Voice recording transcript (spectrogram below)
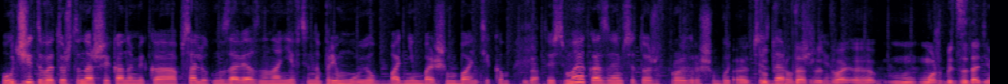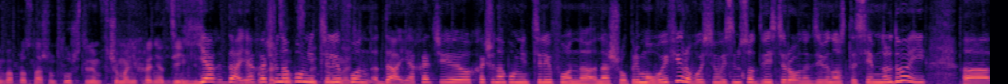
учитывая то, что наша экономика абсолютно завязана на нефти напрямую, одним большим бантиком, Да. то есть мы оказываемся тоже в проигрыше, будьте Э, Тут здоровчики. даже два- э, может быть, зададим вопрос нашим слушателям, в чем они хранят деньги. Я, да, я, бы хочу хотел, напомнить кстати, узнать. телефон, да, я хочу, хочу напомнить телефон нашего прямого эфира 8 800 200 ровно 9702 и э,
